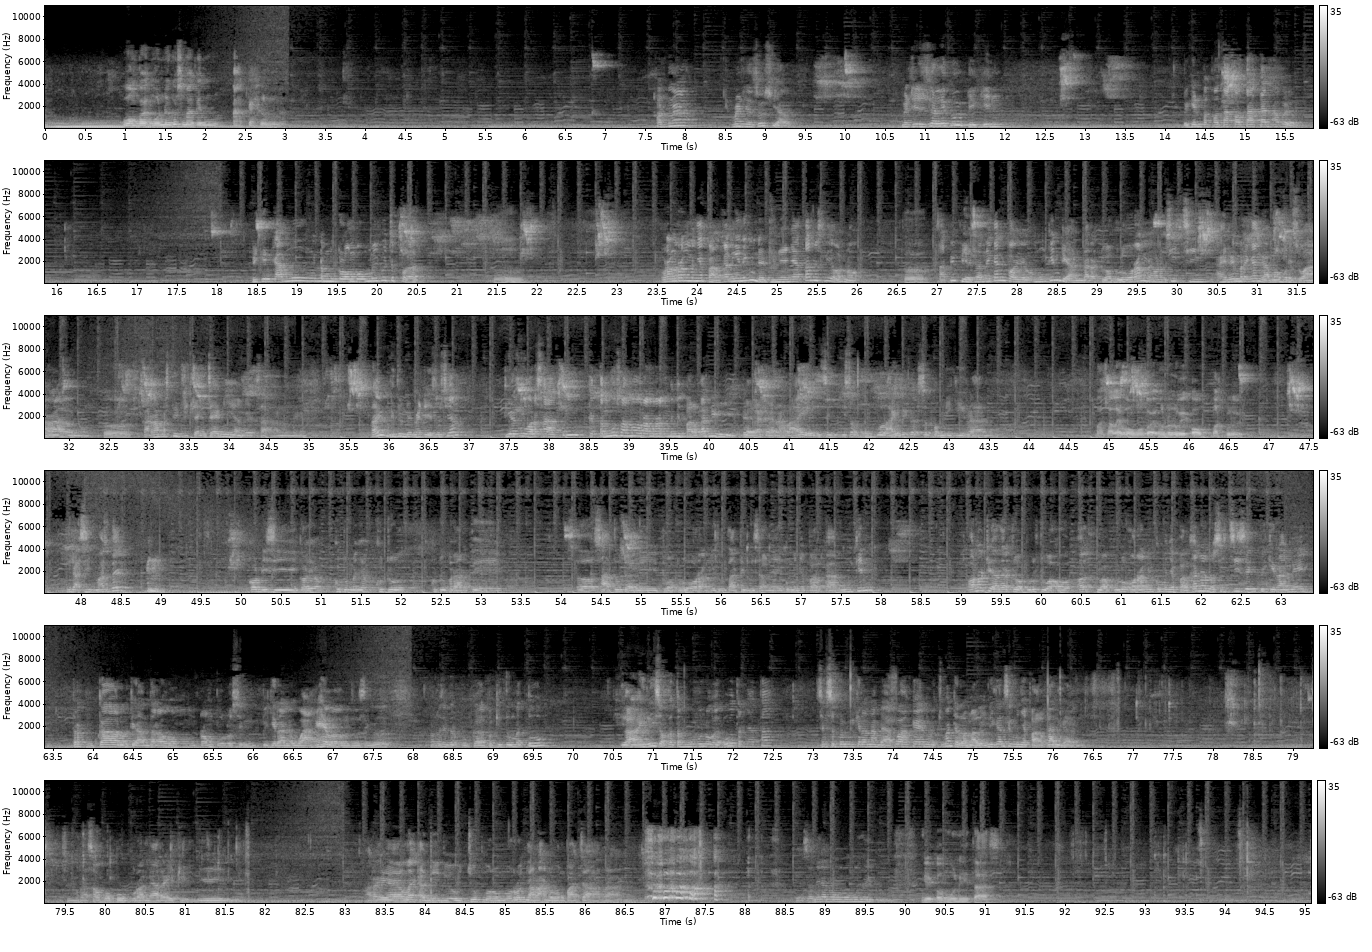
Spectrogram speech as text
wong kayak ngono iku semakin akeh ngono mas karena media sosial media sosial itu bikin bikin pekotak-kotakan apa ya bikin kamu nemu kelompokmu itu cepat hmm. orang-orang menyebalkan ini kan dari dunia nyata mesti ono Hmm. tapi biasanya kan koyo mungkin di antara 20 orang nek ono siji akhirnya mereka nggak mau bersuara ono Hmm. karena mesti diceng-cengi ya kayak saat tapi begitu di media sosial dia keluar satu ketemu sama orang-orang menyebalkan di daerah-daerah lain sing bisa ngumpul akhirnya ke sepemikiran. Masalahnya wong kayak ngono luwih kompak lho. Enggak sih maksudnya kondisi kayak kudu banyak kudu kudu berarti eh, satu dari 20 orang itu tadi misalnya itu menyebalkan. Mungkin ono di antara 22 o- eh, 20 orang itu menyebalkan ono siji sing pikirannya terbuka ono di antara wong 20 sing pikirannya wangel ono sing Hmm. ono sing terbuka begitu metu ya akhirnya sok ketemu ngono kayak oh ternyata sing sepemikiran nambah aku akeh no. cuman dalam hal ini kan sing menyebalkan kan sing merasa apa-apa ukurannya arek dhewe arek elek ganti duwe ujub moro-moro nyalahno wong pacaran biasanya kan ngomong ngono iku Nggih komunitas.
